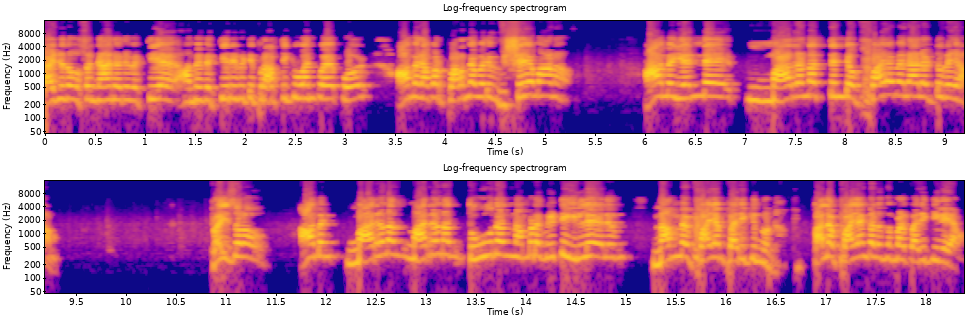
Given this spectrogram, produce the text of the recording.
കഴിഞ്ഞ ദിവസം ഞാൻ ഒരു വ്യക്തിയെ ആമ വ്യക്തിയെ വീട്ടിൽ പ്രാർത്ഥിക്കുവാൻ പോയപ്പോൾ ആമൻ അവർ പറഞ്ഞ ഒരു വിഷയമാണ്. ആമ എന്നെ മരണത്തിന്റെ ഭയം അലട്ടുകയാണ്. പ്രൈസറോ അവൻ മരണം മരണം ദൂതൻ നമ്മുടെ വീട്ടിൽ ഇല്ലേലും നമ്മെ ഭയം ഭരിക്കുന്നുണ്ട്. പല ഭയങ്ങളും നമ്മൾ ഭരിക്കുകയാണ്.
